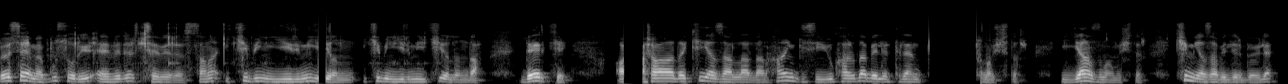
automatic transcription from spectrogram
ÖSYM bu soruyu evirir çevirir. Sana 2020 yılın 2022 yılında der ki aşağıdaki yazarlardan hangisi yukarıda belirtilen tutmamıştır? Yazmamıştır. Kim yazabilir böyle?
